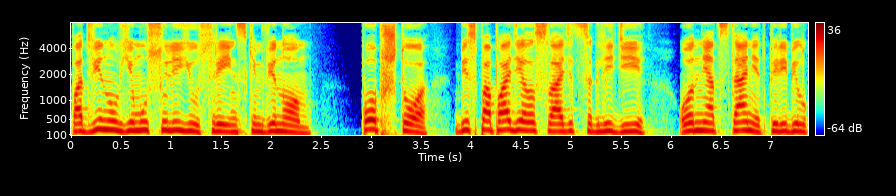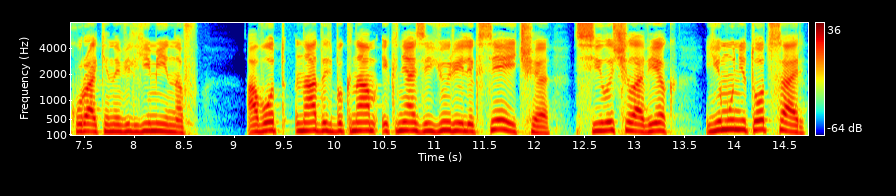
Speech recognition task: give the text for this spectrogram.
подвинул ему сулию с рейнским вином. «Поп что? Без попа дело сладится, гляди. Он не отстанет», — перебил Куракина Вильяминов. «А вот надоть бы к нам и князя Юрия Алексеевича, сила человек». Ему не тот царь,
